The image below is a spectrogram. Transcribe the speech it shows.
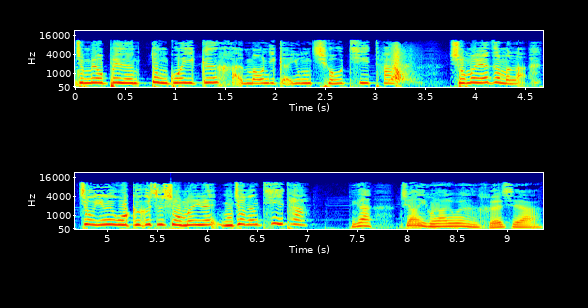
就没有被人动过一根汗毛，你敢用球踢他？守门员怎么了？就因为我哥哥是守门员，你就能踢他？你看，这样一回答就会很和谐啊！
